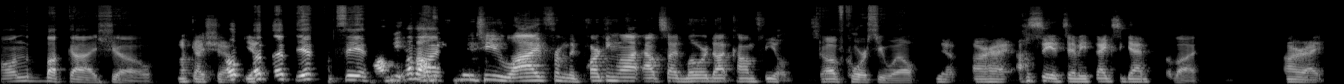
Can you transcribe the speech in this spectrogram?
on the Buckeye Show. Buckeye Show. Oh, yep, yep, yep. See you. Bye bye. I'll be coming to you live from the parking lot outside lower.com field. So, of course you will. Yep. All right. I'll see you, Timmy. Thanks again. Bye bye. All right.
